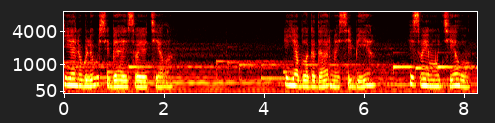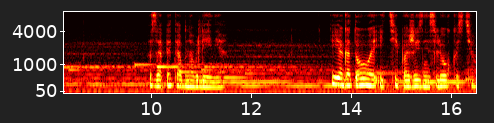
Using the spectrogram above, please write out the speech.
Я люблю себя и свое тело. И я благодарна себе и своему телу за это обновление – и я готова идти по жизни с легкостью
